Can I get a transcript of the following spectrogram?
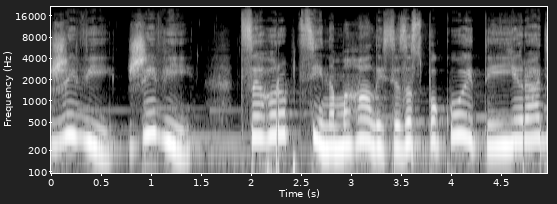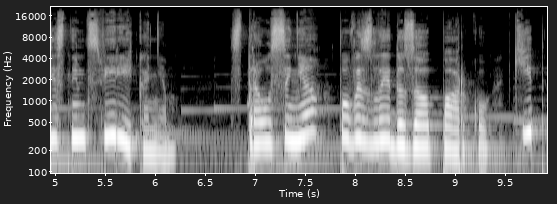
Живі, живі. Це горобці намагалися заспокоїти її радісним цвіріканням. Страусеня повезли до зоопарку кіт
